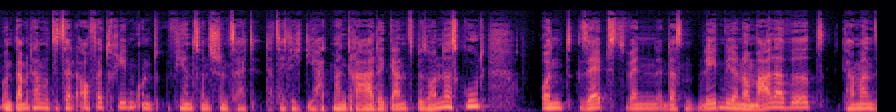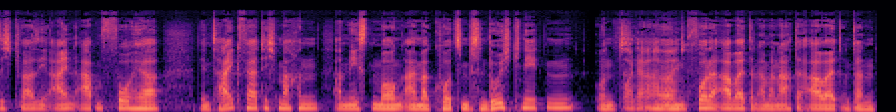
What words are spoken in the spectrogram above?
Und damit haben wir uns die Zeit auch vertrieben und 24 Stunden Zeit, tatsächlich, die hat man gerade ganz besonders gut. Und selbst wenn das Leben wieder normaler wird, kann man sich quasi einen Abend vorher den Teig fertig machen, am nächsten Morgen einmal kurz ein bisschen durchkneten und Vor der Arbeit. Ähm, vor der Arbeit, dann einmal nach der Arbeit und dann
